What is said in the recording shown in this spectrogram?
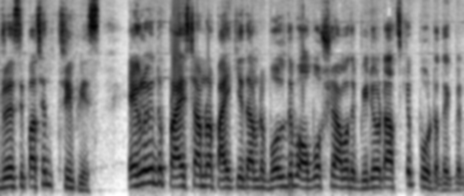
ড্রেসই পাচ্ছেন থ্রি পিস এগুলো কিন্তু প্রাইসটা আমরা পাই কি দামটা বল দেবো। অবশ্যই আমাদের ভিডিওটা আজকে পুরোটা দেখবেন।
